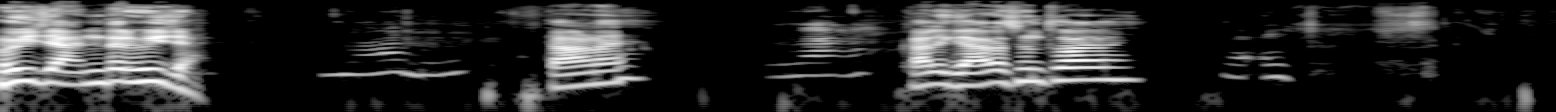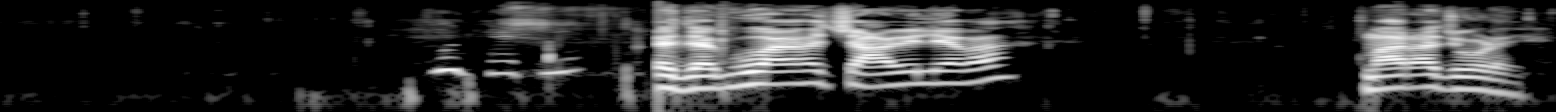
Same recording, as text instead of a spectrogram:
હોઈ જા, અંદર હોઈ જા. તાણે? ખાલી ગારો શું થવા જગુ આવ્યો છે, ચાવી લેવા. મારા જોડે.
